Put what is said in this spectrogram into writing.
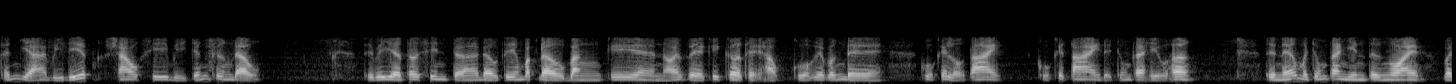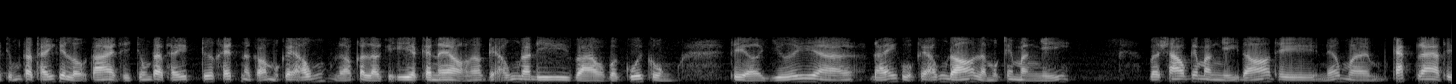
thính giả bị điếc sau khi bị chấn thương đầu. Thì bây giờ tôi xin ờ, đầu tiên bắt đầu bằng cái ờ, nói về cái cơ thể học của cái vấn đề của cái lỗ tai, của cái tai để chúng ta hiểu hơn. Thì nếu mà chúng ta nhìn từ ngoài và chúng ta thấy cái lỗ tai thì chúng ta thấy trước hết nó có một cái ống, đó là cái ear canal, nó cái ống đó đi vào và cuối cùng thì ở dưới à, đáy của cái ống đó là một cái màng nhĩ và sau cái màng nhĩ đó thì nếu mà cắt ra thì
